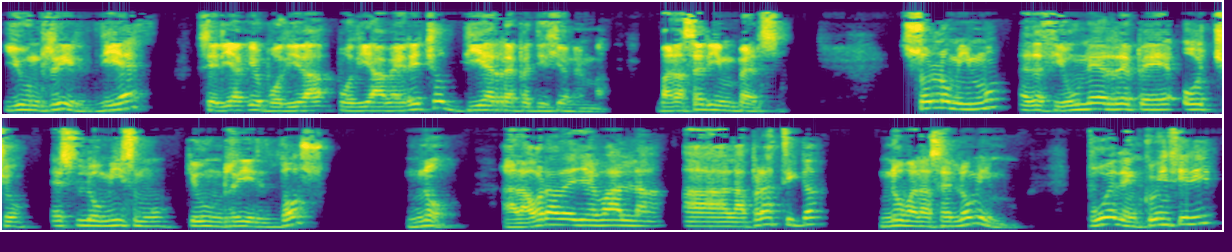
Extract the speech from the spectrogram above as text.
Y un RIR 10 sería que podía haber hecho 10 repeticiones más van a ser inversas. ¿Son lo mismo? Es decir, ¿un RP 8 es lo mismo que un RIR 2? No. A la hora de llevarla a la práctica, no van a ser lo mismo. Pueden coincidir,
